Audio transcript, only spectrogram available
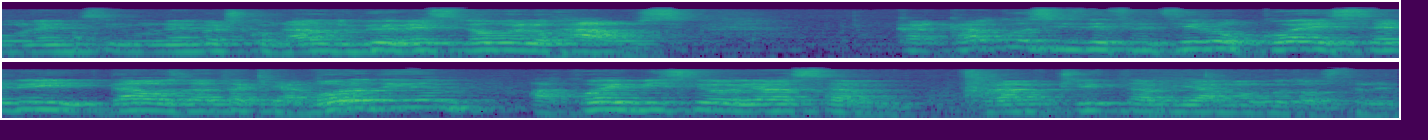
u, Nemci, u nemačkom narodu, bio je već dovoljno haos. Ka kako se izdiferenciralo ko je sebi dao zatak ja moram da idem, a ko je mislio ja sam prav čitav, ja mogu da ostanem?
